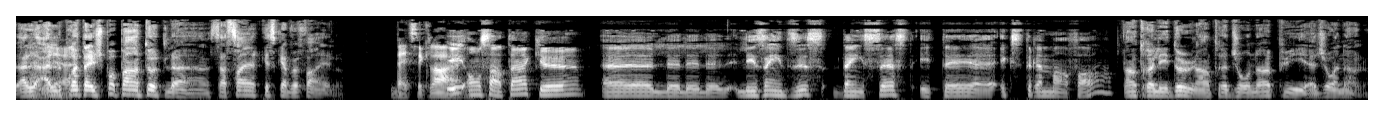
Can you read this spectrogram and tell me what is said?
Elle, Elle, elle le euh, protège pas pantoute, là. Ça sert qu'est-ce qu'elle veut faire, là? Ben, c'est clair. Et on s'entend que euh, le- le- le- les indices d'inceste étaient euh, extrêmement forts. Entre les deux, là, entre Jonah puis euh, Joanna, là.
